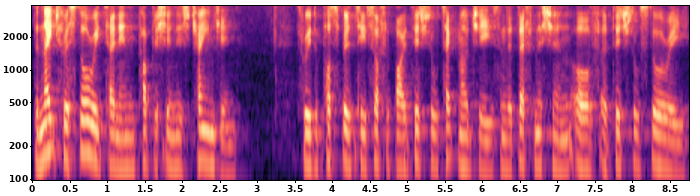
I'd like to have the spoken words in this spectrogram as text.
The nature of storytelling publishing is changing through the possibilities offered by digital technologies and the definition of a digital story,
